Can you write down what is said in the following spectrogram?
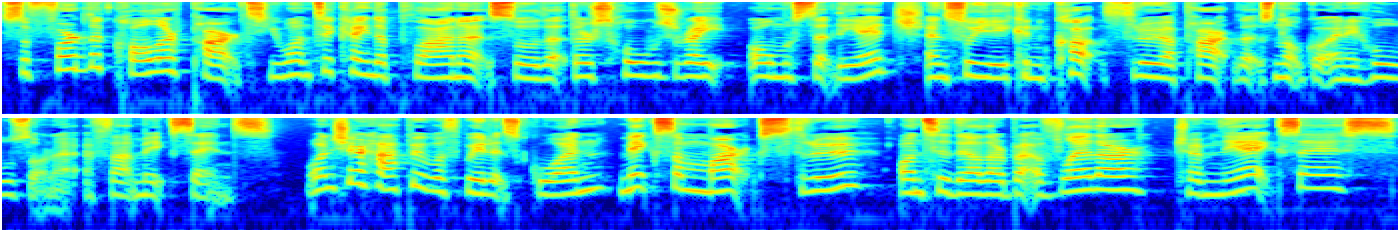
so for the collar part, you want to kind of plan it so that there's holes right almost at the edge, and so you can cut through a part that's not got any holes on it, if that makes sense. Once you're happy with where it's going, make some marks through onto the other bit of leather, trim the excess,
